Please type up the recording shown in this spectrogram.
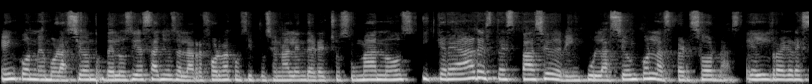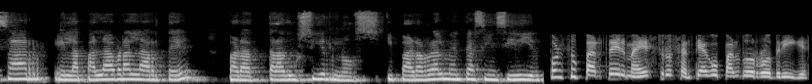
en conmemoración de los 10 años de la reforma constitucional en derechos humanos y crear este espacio de vinculación con las personas, el regresar en la palabra al arte para traducirnos y para realmente así incidir. Por su parte, el maestro Santiago Pardo Rodríguez,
